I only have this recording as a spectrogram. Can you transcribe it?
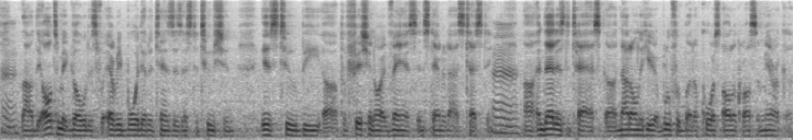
Mm. the ultimate goal is for every boy that attends this institution is to be uh, proficient or advanced in standardized testing. Mm. Uh, and that is the task, uh, not only here at Bluford, but of course all across America.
